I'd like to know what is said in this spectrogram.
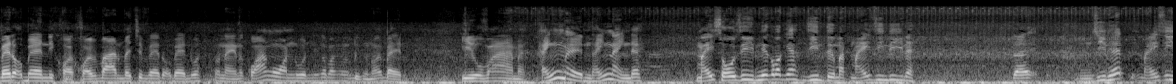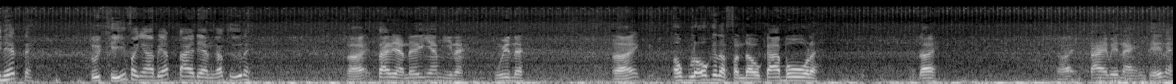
Về độ bền thì khỏi khỏi bàn về về độ bền luôn. Con này nó quá ngon luôn, nhưng các bác đừng nói bền. Innova mà, thánh bền, thánh nành đây. Máy số zin nhé các bác nhé. Zin từ mặt máy, zin đi này. Đấy, zin hết, máy zin hết này. Túi khí, phanh ABS tai đèn các thứ này. Đấy, tai đèn đây anh em nhìn này, nguyên đây đấy ốc lỗ cái tập phần đầu cabo này. Đây. Đấy tay bên này cũng thế này.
